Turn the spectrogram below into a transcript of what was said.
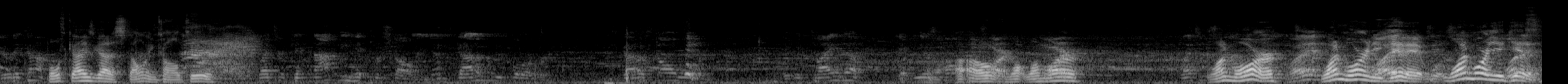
Here they come. Both guys got a stalling call too. Pletcher cannot be hit for stalling. He's got to move forward. He's got to stall one. It would tie it up. If he is Uh oh, More. one, one More. more, one more, What? one more, and you What? get it. One more, you What get is- it.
